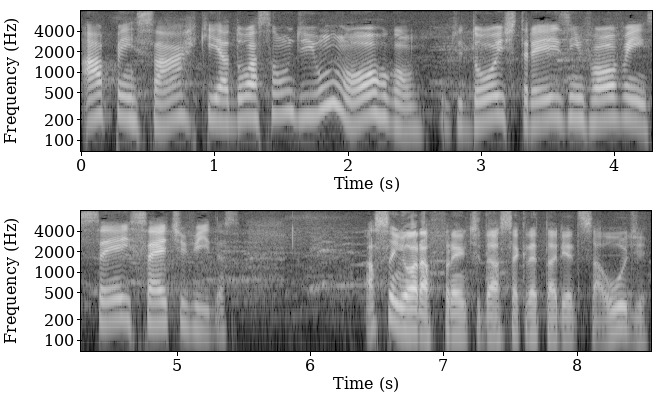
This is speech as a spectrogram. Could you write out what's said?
a pensar que a doação de um órgão, de dois, três, envolvem seis, sete vidas. A senhora à frente da Secretaria de Saúde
